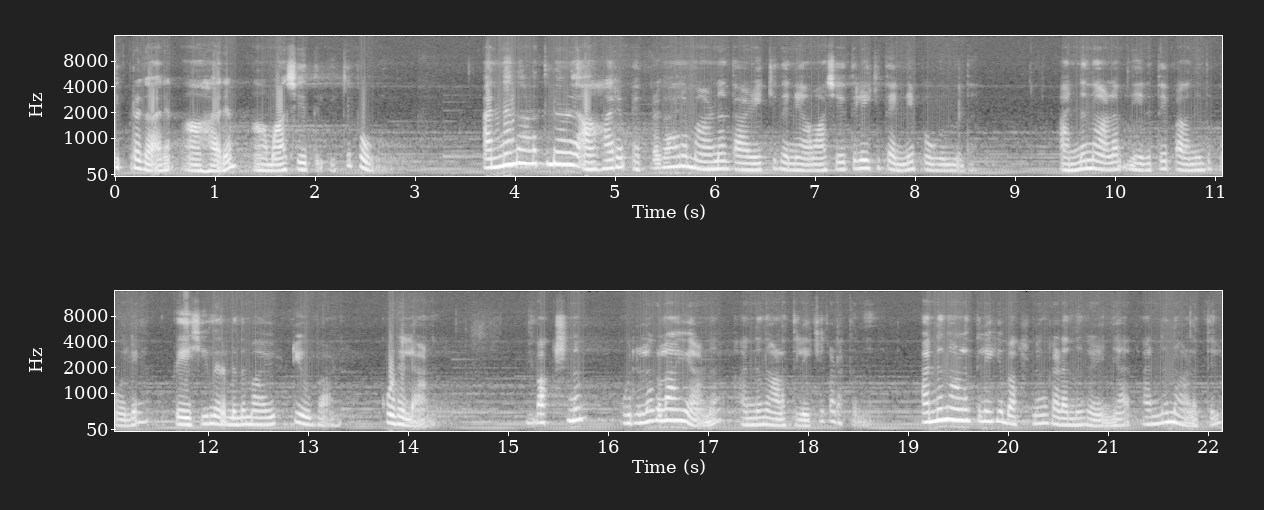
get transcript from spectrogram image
ഇപ്രകാരം ആഹാരം ആമാശയത്തിലേക്ക് പോകുന്നു. അന്നനാളത്തിലൂടെ ആഹാരം എപ്രകാരമാണ് താഴേക്ക് തന്നെ ആമാശയത്തിലേക്ക് തന്നെ പോകുന്നത്? അന്നനാളം നേരത്തെ പറഞ്ഞതുപോലെ പേശി നിർമ്മിതമായ ഒരു ട്യൂബാണ് കുഴലാണ്. ഭക്ഷണം ഉരുളകളായാണ് അന്നനാളത്തിലേക്ക് കടക്കുന്നത്. അന്നനാളത്തിലേക്ക് ഭക്ഷണം കടന്നു കഴിഞ്ഞാൽ അന്നനാളത്തിൽ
